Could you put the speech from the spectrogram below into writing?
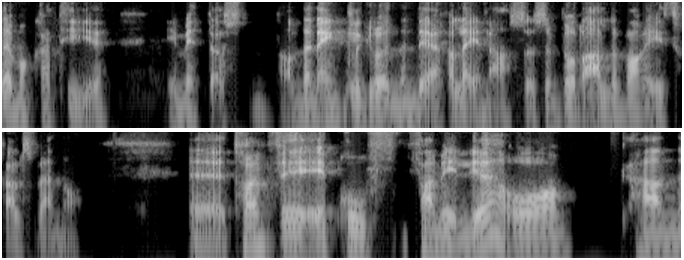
demokratiet i Midtøsten. Av den enkle grunnen der alene, så, så burde alle være Israels venner. Eh, Trump er, er pro familie, og han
